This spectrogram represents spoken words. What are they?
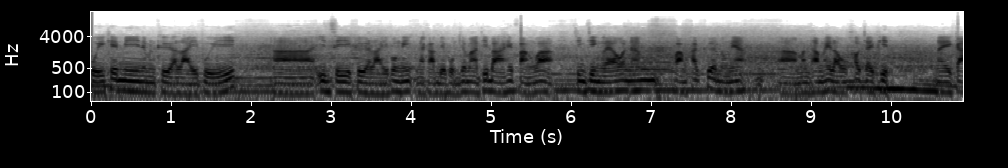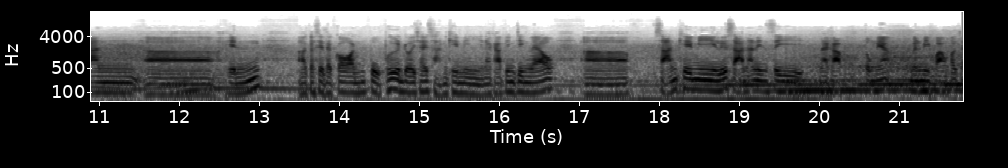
ปุ๋ยเคมีเนี่ยมันคืออะไรปุ๋ยอินทรีย์คืออะไรพวกนี้นะครับเดี๋ยวผมจะมาอธิบายให้ฟังว่าจริง ๆ แล้วนะความคาดเคลื่อนตรงเนี้ยมันทำให้เราเข้าใจผิดในการาเห็นเกษตรกรปลูกพืชโดยใช้สารเคมีนะครับ จริงๆแล้ว สารเคมีหรือสารอลินทรีย์นะครับตรงนี้มันมีความเข้าใจ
